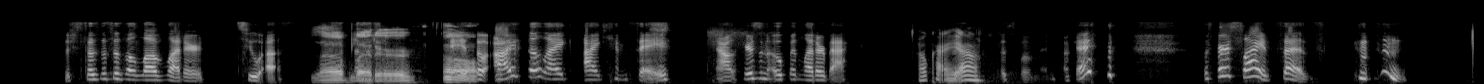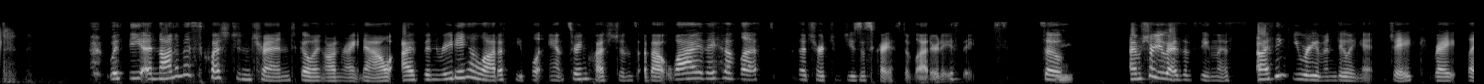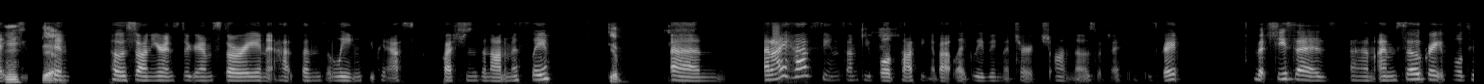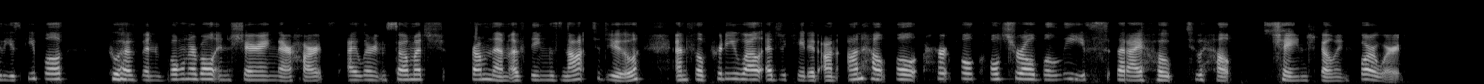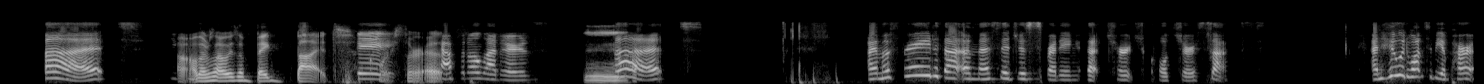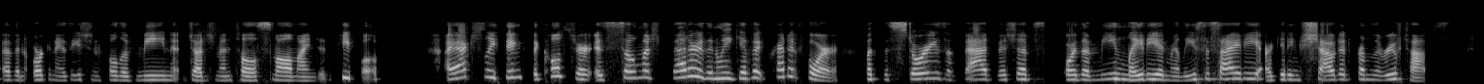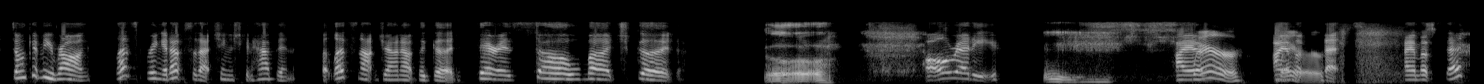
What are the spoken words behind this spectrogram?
so she says this is a love letter to us. Love letter. Okay, Oh. so I feel like I can say, now here's an open letter back okay, yeah. this woman, okay? the first slide says, with the anonymous question trend going on right now, I've been reading a lot of people answering questions about why they have left the Church of Jesus Christ of Latter-day Saints. So Mm. I'm sure you guys have seen this. I think you were even doing it, Jake, right? Like Mm, you yeah. can post on your Instagram story and it has, sends a link. You can ask questions anonymously. Yep. Um, and I have seen some people talking about like leaving the church on those, which I think is great. But she says, um, I'm so grateful to these people who have been vulnerable in sharing their hearts. I learned so much from them of things not to do and feel pretty well educated on unhelpful, hurtful cultural beliefs that I hope to help change going forward. But Oh, there's always a big but. Big Of course there is. capital letters, Mm. but I'm afraid that a message is spreading that church culture sucks. And who would want to be a part of an organization full of mean, judgmental, small minded people? I actually think the culture is so much better than we give it credit for. But the stories of bad bishops or the mean lady in Relief Society are getting shouted from the rooftops. Don't get me wrong, let's bring it up so that change can happen. But let's not drown out the good. There is so much good Ugh. already. I am, Where? I am Where? upset. I am upset.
